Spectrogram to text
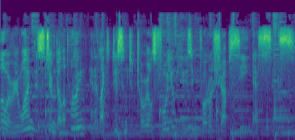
Hello everyone, this is Jim DeLapine and I'd like to do some tutorials for you using Photoshop CS6.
